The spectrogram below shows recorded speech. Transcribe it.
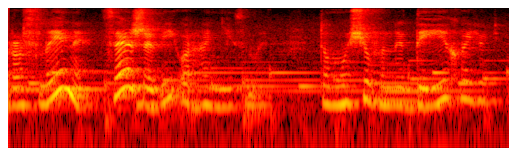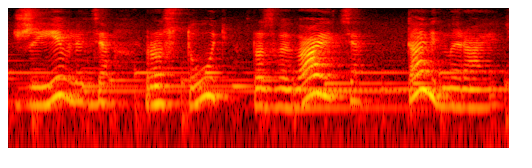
Рослини це живі організми, тому що вони дихають, живляться, ростуть, розвиваються та відмирають.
